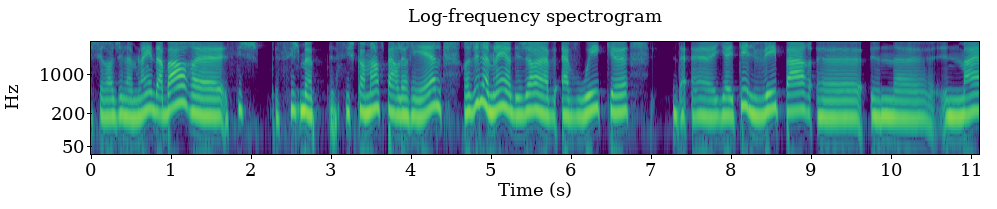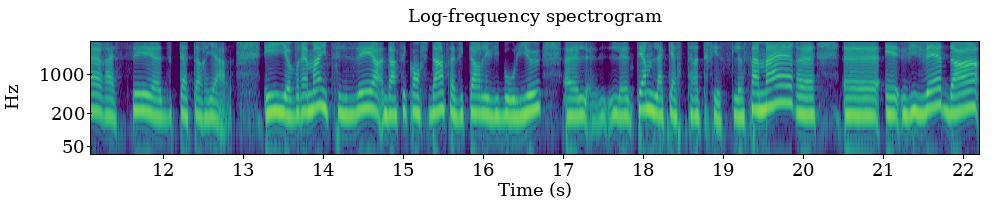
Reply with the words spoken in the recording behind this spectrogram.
chez Roger Lemelin. D'abord, euh, si je si je, me, si je commence par le réel, Roger Lemelin a déjà avoué que euh, il a été élevé par euh, une, euh, une, mère assez dictatoriale. Et il a vraiment utilisé dans ses confidences à Victor Lévy-Beaulieu le, terme de la castratrice. Sa mère vivait dans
